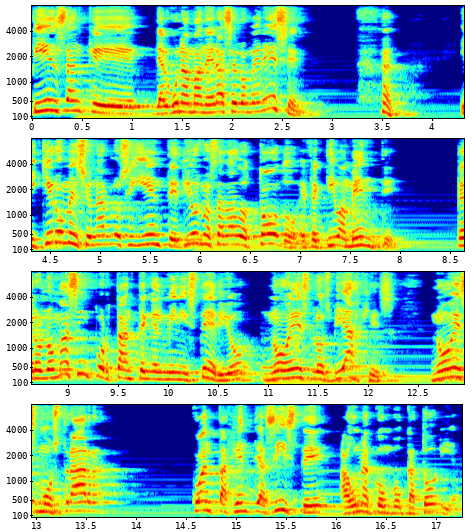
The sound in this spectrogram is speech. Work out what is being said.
Piensan que de alguna manera se lo merecen. y quiero mencionar lo siguiente, Dios nos ha dado todo, efectivamente, pero lo más importante en el ministerio no es los viajes, no es mostrar cuánta gente asiste a una convocatoria.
